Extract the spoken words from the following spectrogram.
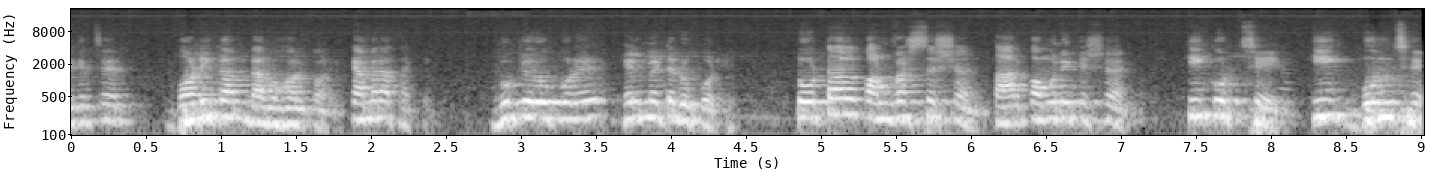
দেখেছেন বডি কাম ব্যবহার করে, ক্যামেরা থাকে, বুকের উপরে, হেলমেটের উপরে। টোটাল কনভারসেশন তার কমিউনিকেশন কি করছে, কি বলছে,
